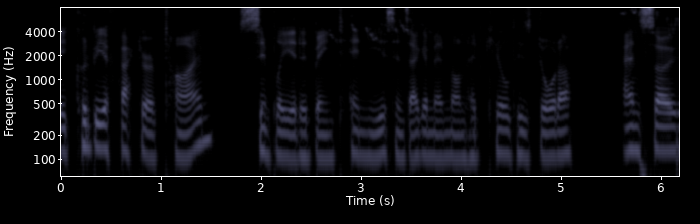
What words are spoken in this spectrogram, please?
It could be a factor of time, simply it had been 10 years since Agamemnon had killed his daughter, and so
